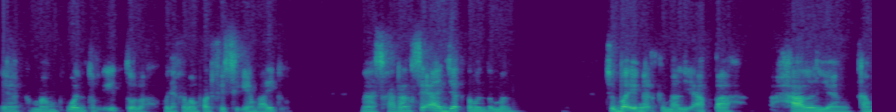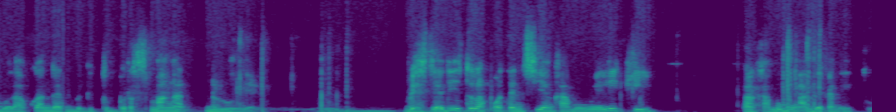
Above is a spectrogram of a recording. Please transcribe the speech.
punya kemampuan untuk itu loh, punya kemampuan fisik yang baik. Nah, sekarang saya ajak teman-teman, coba ingat kembali apa hal yang kamu lakukan dan begitu bersemangat dulunya. Bisa jadi itulah potensi yang kamu miliki dan kamu mengambilkan itu.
